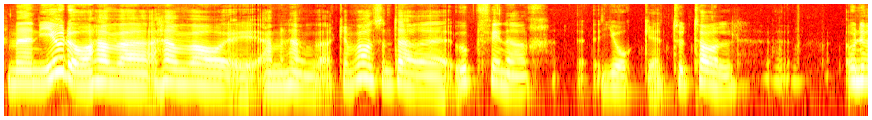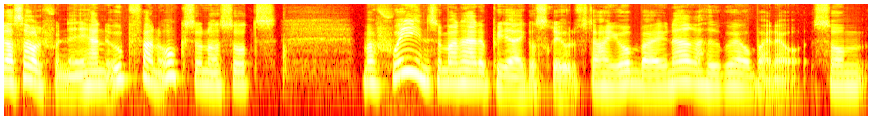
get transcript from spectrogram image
Men jo då, han var, han var, ja men han verkar vara en sån där eh, uppfinnarjocke, total eh, universalgeni. Han uppfann också någon sorts maskin som man hade på Jägersro, för han jobbade ju nära Hugo Åberg då, som,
